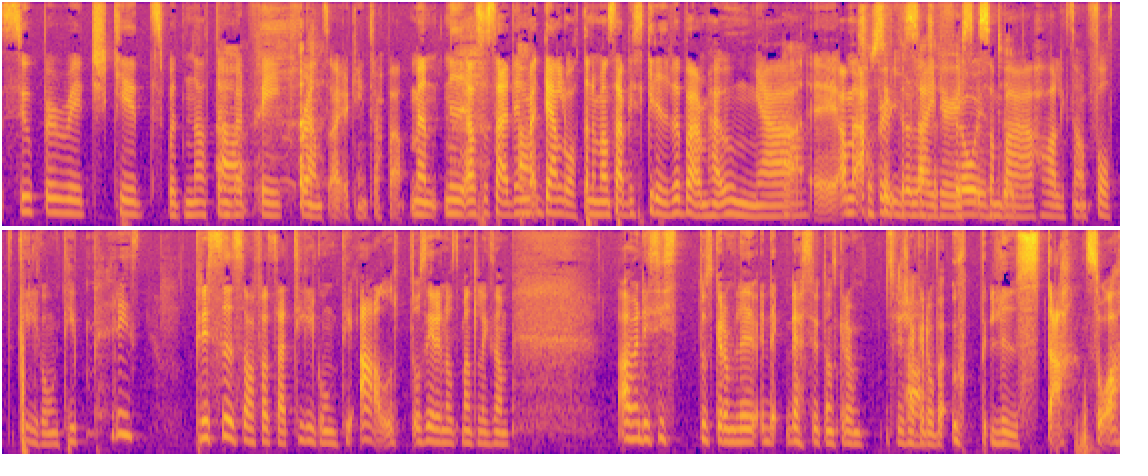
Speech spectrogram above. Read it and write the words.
Super rich kids with nothing ja. but fake friends. Ah, jag kan inte rappa. Men ni, alltså så här, den, ja. den låten när man så beskriver bara de här unga ja. eh, ja, men upper east-siders som typ. bara har liksom fått tillgång till precis, precis har fått så här, tillgång till allt. Och så är det något som att liksom, ja men det sista då ska de bli, dessutom ska de försöka ja. då vara upplysta. Så.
